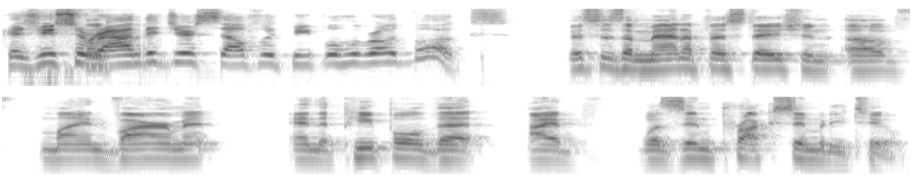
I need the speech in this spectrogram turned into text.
Because you surrounded like, yourself with people who wrote books. This is a manifestation of my environment and the people that I was in proximity to.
